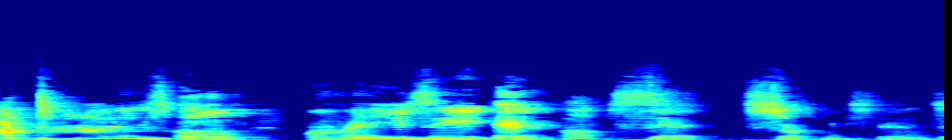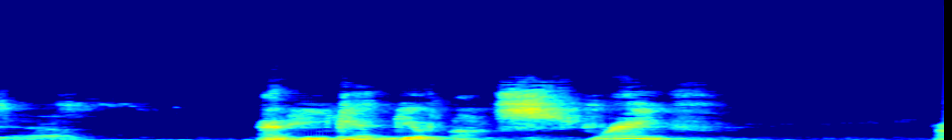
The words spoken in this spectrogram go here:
our times of crazy and upset circumstances. And he can give us strength uh,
